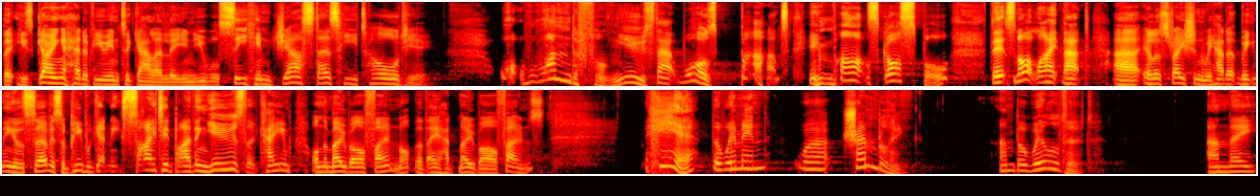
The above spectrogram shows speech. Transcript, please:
that he's going ahead of you into Galilee, and you will see him just as he told you. What wonderful news that was. But in Mark's gospel, it's not like that uh, illustration we had at the beginning of the service of people getting excited by the news that came on the mobile phone, not that they had mobile phones. Here, the women were trembling and bewildered and they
